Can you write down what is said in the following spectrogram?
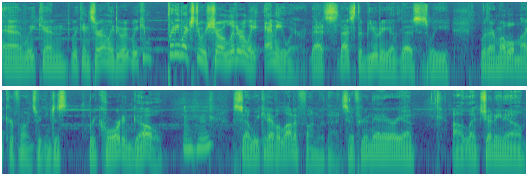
and we can we can certainly do it. We can pretty much do a show literally anywhere. That's that's the beauty of this is we with our mobile microphones we can just record and go. Mm-hmm. So we could have a lot of fun with that. So if you're in that area, uh, let Jenny know,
